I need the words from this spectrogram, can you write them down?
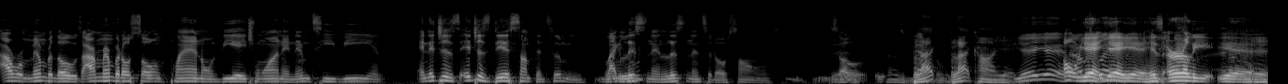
I remember those. I remember those songs playing on VH1 and MTV and and it just it just did something to me. Like Mhm. listening listening to those songs. So That was black definitely. black Kanye. Yeah, yeah. Oh yeah, when yeah, yeah. His you early yeah. Yeah.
